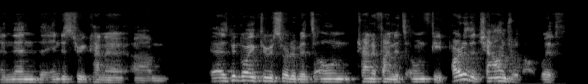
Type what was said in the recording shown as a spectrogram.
and then the industry kind of um, has been going through sort of its own, trying to find its own feet. Part of the challenge with, with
